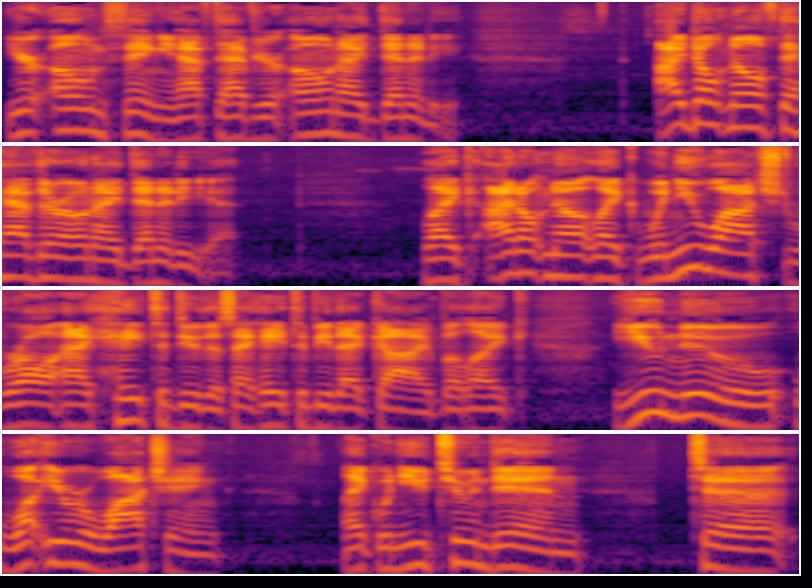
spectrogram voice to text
your own thing. You have to have your own identity. I don't know if they have their own identity yet. Like I don't know. Like when you watched Raw, I hate to do this. I hate to be that guy, but like you knew what you were watching. Like when you tuned in to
